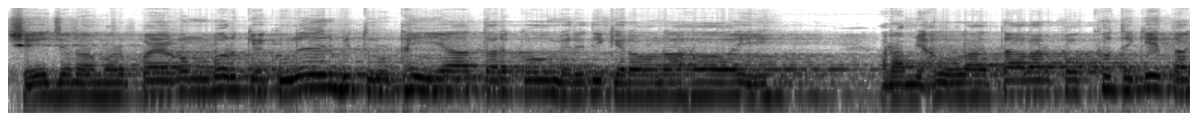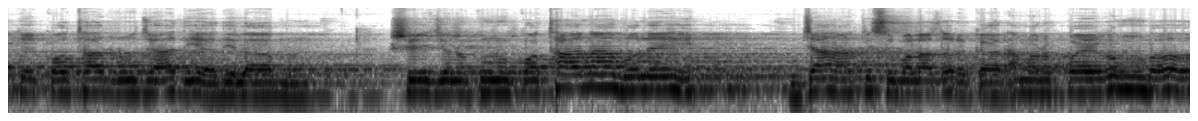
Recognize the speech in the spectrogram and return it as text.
সে যেন আমার পয়গম্বরকে কুলের ভিতর উঠাইয়া তার কৌমের দিকে রওনা হয়। আর আমি আল্লাহ তালার পক্ষ থেকে তাকে কথার রোজা দিয়া দিলাম। সে যেন কোনো কথা না বলে যা কিছু বলা দরকার আমার পয়গম্বর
